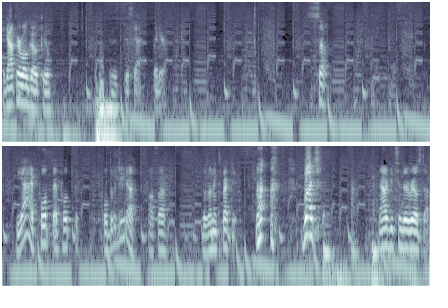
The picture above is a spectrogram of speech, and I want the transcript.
I got Farewell Goku. And this, this guy, right here. So. Yeah, I pulled I pulled the pulled the Vegeta off uh it was unexpected. but now it gets into the real stuff.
